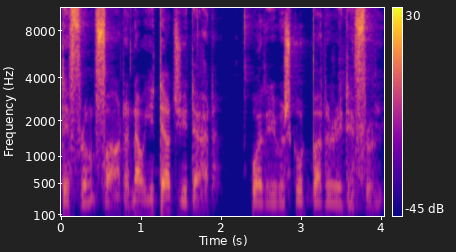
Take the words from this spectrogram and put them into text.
different father. Now, your dad's your dad, whether he was good, bad, or indifferent.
